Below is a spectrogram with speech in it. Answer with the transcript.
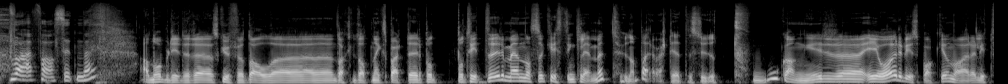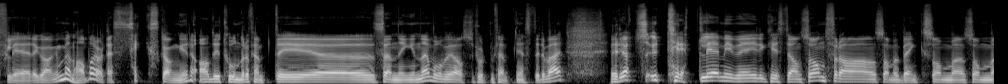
hva er fasiten der? Ja, Nå blir dere skuffet, alle Dagsnytt 18-eksperter på, på, Twitter. Men også Kristin Clemet hun har bare vært i dette studio to ganger eh, i år. Lysbakken var her litt flere ganger, men har bare vært her seks ganger av de 250 sendingene, hvor vi har altså 14-15 gjester i hver. Rødts utrettelige Mimir Kristiansson fra samme benk som, som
